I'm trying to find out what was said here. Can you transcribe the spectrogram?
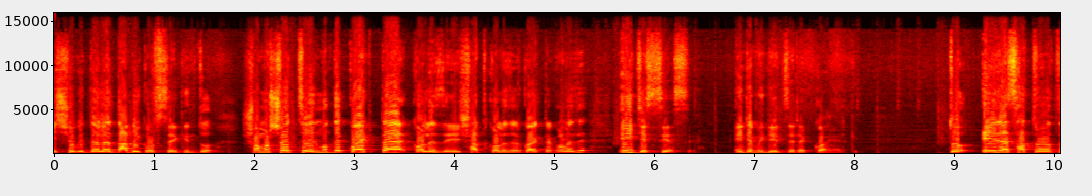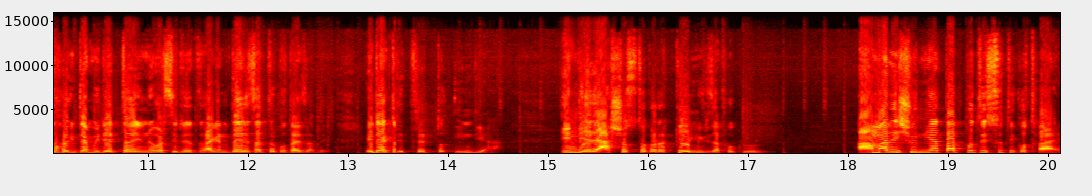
বিশ্ববিদ্যালয়ের দাবি করছে, কিন্তু সমস্যা হচ্ছে এর মধ্যে কয়েকটা কলেজে সাত কলেজের কয়েকটা কলেজে এইচএসসি আছে ইন্টারমিডিয়েট যেটা কয় আর কি। তো এরা ছাত্ররা তো ইন্টারমিডিয়েট তো ইউনিভার্সিটিতে থাকে না, তো এরা ছাত্র কোথায় যাবে? এটা একটা থ্রেট তো ইন্ডিয়া ইন্ডিয়ারে আশ্বস্ত করার কে মির্জা ফখরুল? আমার ইস্যু নিয়ে তার প্রতিশ্রুতি কোথায়?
